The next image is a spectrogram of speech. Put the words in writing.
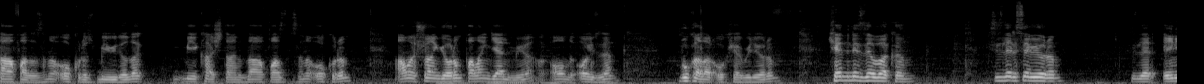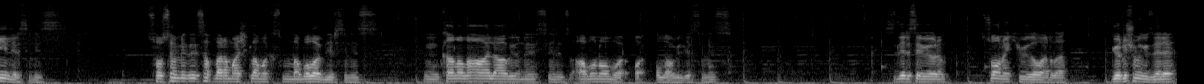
daha fazlasını okuruz bir videoda. Birkaç tane daha fazlasını okurum. Ama şu an yorum falan gelmiyor. O yüzden bu kadar okuyabiliyorum. Kendinize bakın. Sizleri seviyorum. Sizler en iyilersiniz. Sosyal medya hesaplarımı açıklama kısmında bulabilirsiniz. Ee, Kanala hala abone değilseniz abone olma, olabilirsiniz. Sizleri seviyorum. Sonraki videolarda görüşmek üzere.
